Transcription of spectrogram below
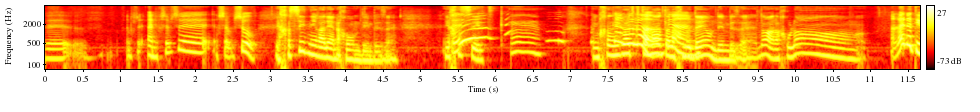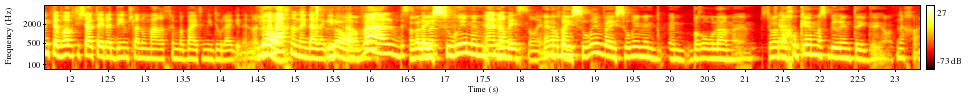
ו- אני חושב- אני חושבת ש... עכשיו, שוב, יחסית נראה לי אנחנו עומדים בזה. יחסית. אה, עם חריגות ולא, קטנות כן. אנחנו די עומדים בזה. לא, אנחנו לא... אני לא יודעת אם תבוא ותשאל את הילדים שלנו מה הערכים בבית, הם ידעו להגיד. אני לא לא. יודעת אם אנחנו נדע להגיד, לא, אבל- אבל... האיסורים הם... אין הרבה איסורים, אין נכון. הרבה איסורים, והאיסורים הם- ברור למה הם. זאת אומרת, כן. אנחנו כן מסבירים את ההיגיון. נכון.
